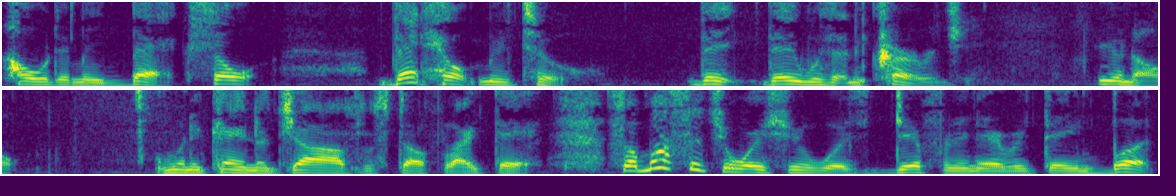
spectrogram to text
holding me back. So that helped me too they they was encouraging, you know, when it came to jobs and stuff like that. So my situation was different and everything, but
